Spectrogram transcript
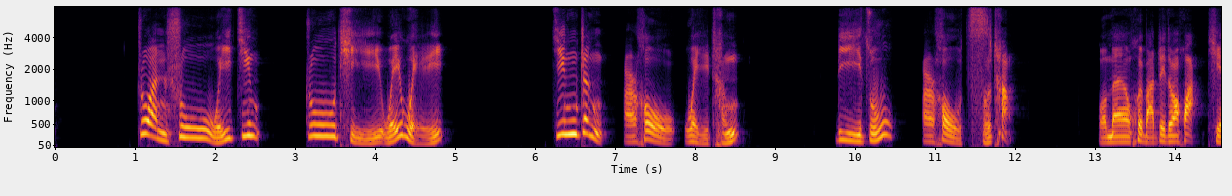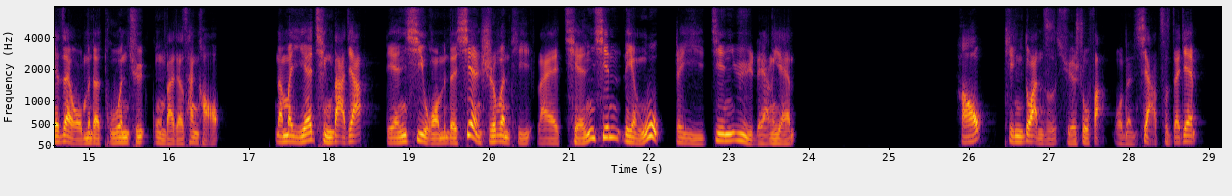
篆书为经，诸体为纬，经正而后纬成，理足而后词畅。”我们会把这段话贴在我们的图文区，供大家参考。那么，也请大家联系我们的现实问题，来潜心领悟这一金玉良言。好。听段子学书法，我们下次再见。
